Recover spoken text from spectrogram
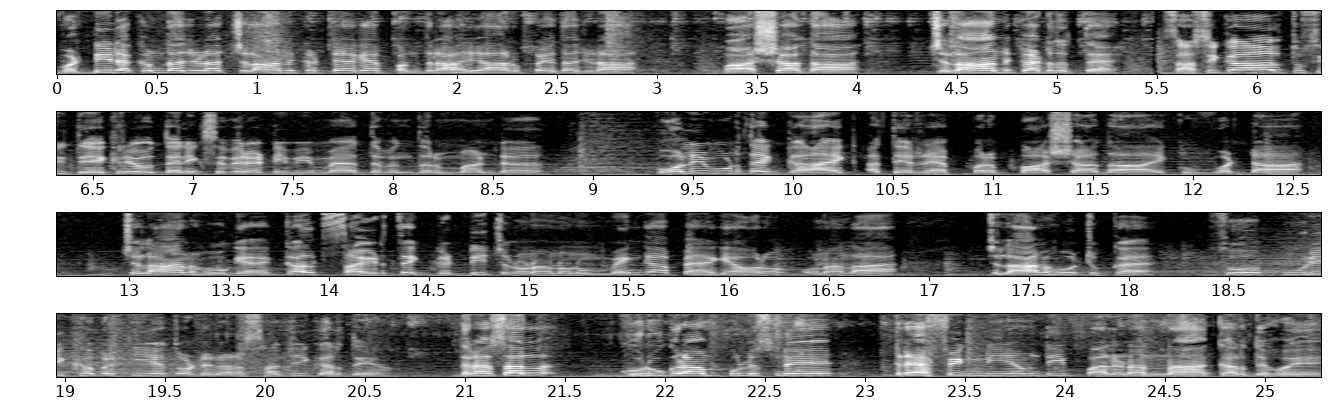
ਵੱਡੀ ਰਕਮ ਦਾ ਜਿਹੜਾ ਚਲਾਨ ਕੱਟਿਆ ਗਿਆ 15000 ਰੁਪਏ ਦਾ ਜਿਹੜਾ ਬਾਦਸ਼ਾਹ ਦਾ ਚਲਾਨ ਕੱਟ ਦਿੱਤਾ ਹੈ। ਸਤਿ ਸ਼੍ਰੀ ਅਕਾਲ, ਤੁਸੀਂ ਦੇਖ ਰਹੇ ਹੋ ਦੈਨਿਕ ਸਵੇਰਾ ਟੀਵੀ, ਮੈਂ ਦਵਿੰਦਰ ਮੰਡ। ਬਾਲੀਵੁੱਡ ਦੇ ਗਾਇਕ ਅਤੇ ਰੈਪਰ ਬਾਦਸ਼ਾਹ ਦਾ ਇੱਕ ਵੱਡਾ ਚਲਾਨ ਹੋ ਗਿਆ ਗਲਤ ਸਾਈਡ ਤੇ ਗੱਡੀ ਚਲਾਉਣਾ ਉਹਨਾਂ ਨੂੰ ਮਹਿੰਗਾ ਪੈ ਗਿਆ ਔਰ ਉਹਨਾਂ ਦਾ ਚਲਾਨ ਹੋ ਚੁੱਕਾ ਹੈ। ਸੋ ਪੂਰੀ ਖਬਰ ਕੀ ਹੈ ਤੁਹਾਡੇ ਨਾਲ ਸਾਂਝੀ ਕਰਦੇ ਹਾਂ। ਦਰਅਸਲ, ਗੁਰੂਗ੍ਰਾਮ ਪੁਲਿਸ ਨੇ ਟ੍ਰੈਫਿਕ ਨਿਯਮ ਦੀ ਪਾਲਣਾ ਨਾ ਕਰਦੇ ਹੋਏ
